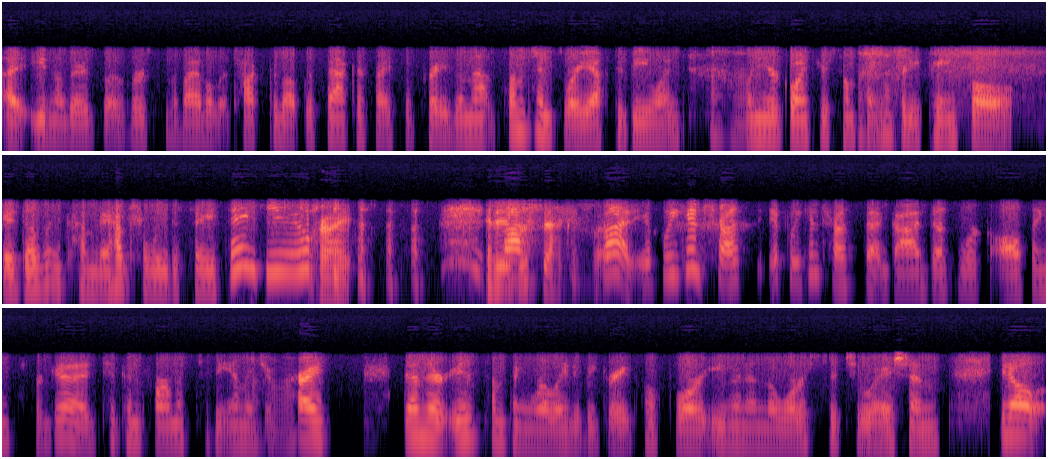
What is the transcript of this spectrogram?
uh, you know, there's a verse in the Bible that talks about the sacrifice of praise. And that's sometimes where you have to be when, Mhm. when you're going through something pretty painful. It doesn't come naturally to say, thank you. Right. It is but, a sacrifice. But if we can trust, if we can trust that God does work all things for good to conform us to the image Mhm. of Christ, then there is something really to be grateful for, even in the worst situation. You know,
